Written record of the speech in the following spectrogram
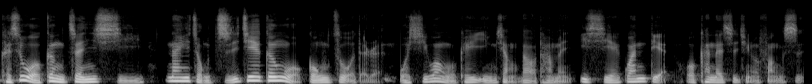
可是我更珍惜那一种直接跟我工作的人，我希望我可以影响到他们一些观点或看待事情的方式。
